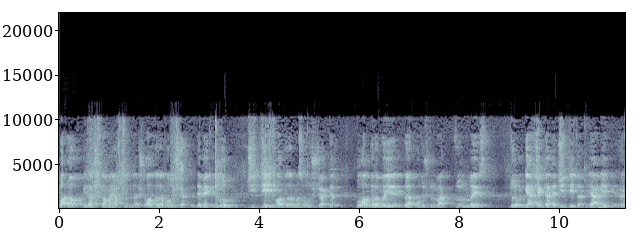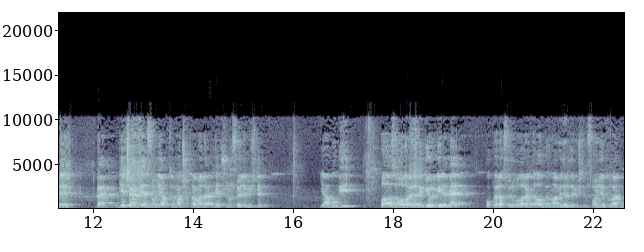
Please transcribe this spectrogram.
baro bir açıklama yaptığında şu algılama oluşacaktır. Demek ki durum ciddi algılaması oluşacaktır. Bu algılamayı da oluşturmak zorundayız. Durum gerçekten de ciddi tabii. Yani öyle ben geçen en son yaptığım açıklamada hep şunu söylemiştim. Ya bu bir bazı olayları gölgeleme operasyonu olarak da algılanabilir demiştim. Son yapılan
